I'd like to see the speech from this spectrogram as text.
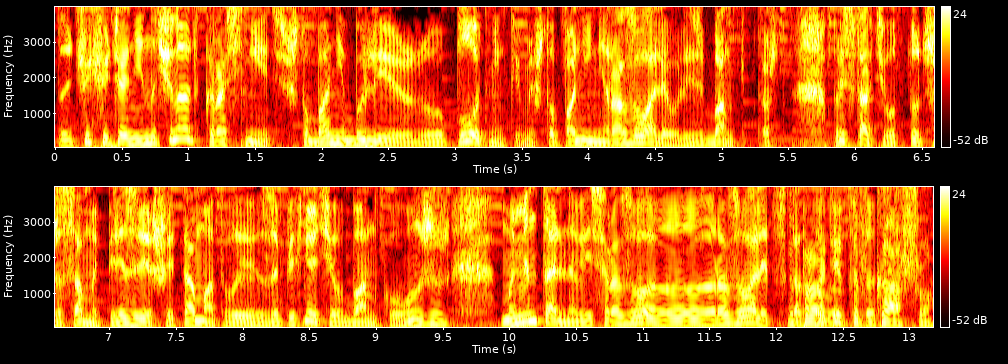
чуть-чуть они начинают краснеть, чтобы они были плотненькими, чтобы они не разваливались в банке. Потому что, представьте, вот тот же самый перезревший томат вы запихнете в банку, он же моментально весь разва- развалится. И превратится в кашу.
